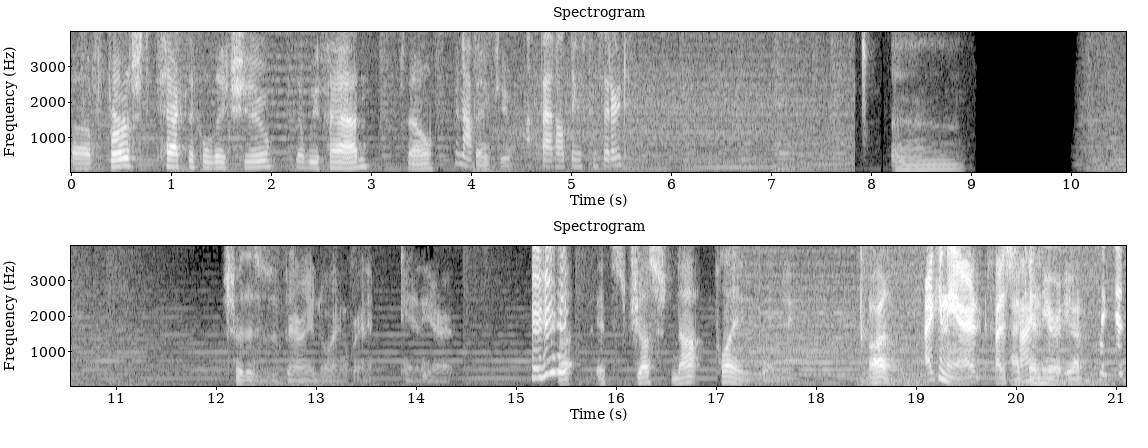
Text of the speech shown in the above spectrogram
Uh, first technical issue that we've had. So Enough. thank you. Not bad, all things considered. Uh, sure, this is very annoying for anyone who can't hear it, but it's just not playing for me. Odd. I can hear it if I just I can hear it, yeah. Clicked it.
